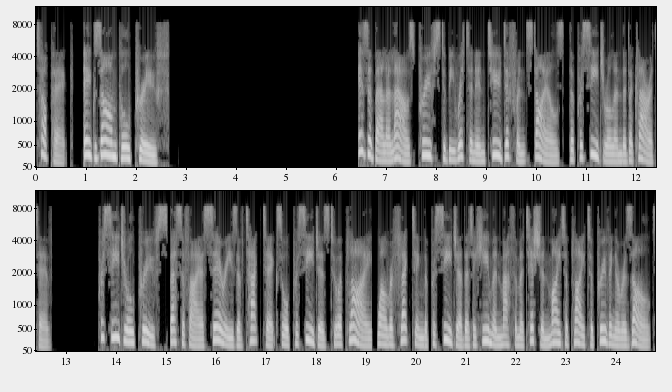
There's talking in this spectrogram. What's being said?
Topic: Example proof. Isabelle allows proofs to be written in two different styles, the procedural and the declarative. Procedural proofs specify a series of tactics or procedures to apply, while reflecting the procedure that a human mathematician might apply to proving a result.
